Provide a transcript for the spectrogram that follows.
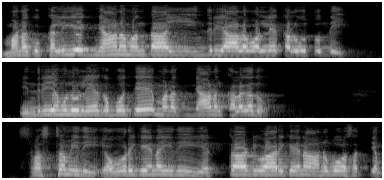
మనకు కలిగే జ్ఞానమంతా ఈ ఇంద్రియాల వల్లే కలుగుతుంది. ఇంద్రియములు లేకపోతే మనకు జ్ఞానం కలగదు. స్పష్టం ఇది. ఎవరికైనా ఇది ఎట్టాటి వారికైనా అనుభవ సత్యం.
